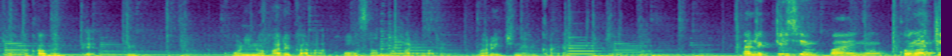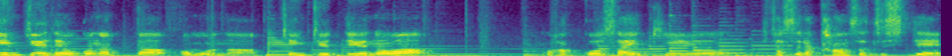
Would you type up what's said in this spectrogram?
ちょっとかぶって高2の春から高3の春まで丸1年間やってました。春樹先輩のこの研究で行った主な研究っていうのはこう発酵細菌をひたすら観察して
